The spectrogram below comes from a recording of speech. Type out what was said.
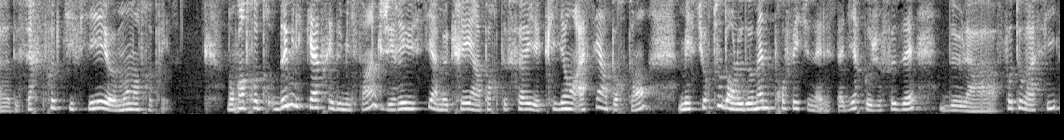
euh, de faire fructifier euh, mon entreprise. Donc entre 2004 et 2005, j'ai réussi à me créer un portefeuille client assez important, mais surtout dans le domaine professionnel, c'est-à-dire que je faisais de la photographie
